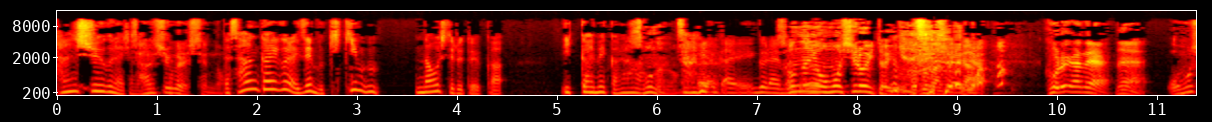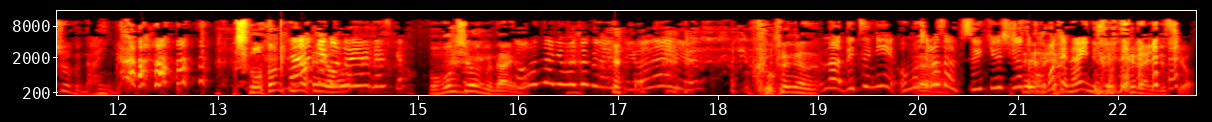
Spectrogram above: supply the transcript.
3週ぐらいじゃない3ですか。周ぐらいしてんの。3回ぐらい全部聞き直してるというか、1回目から。そうなの？300回ぐらいまでを。そんなに面白いということなんですか？これがね、ね面白くないんですよ。そんななんてこと言うんですか？面白くないのそんなに。面白くないって言わないでよ。これが、まあ別に面白さを追求しようとも思ってないんですよね。出ないんですよ。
